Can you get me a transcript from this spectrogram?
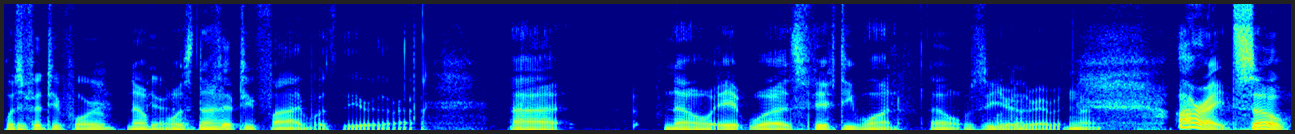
Was 54? No, it was not. 55 was the year of the rabbit. Uh, no, it was 51. Oh, was the year of the rabbit. No. All right. So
